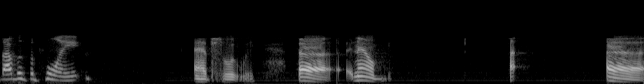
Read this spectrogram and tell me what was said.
that was the point. Absolutely. Uh, now, uh,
